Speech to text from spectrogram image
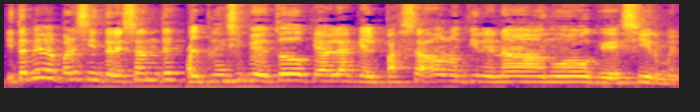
Y también me parece interesante al principio de todo que habla que el pasado no tiene nada nuevo que decirme.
